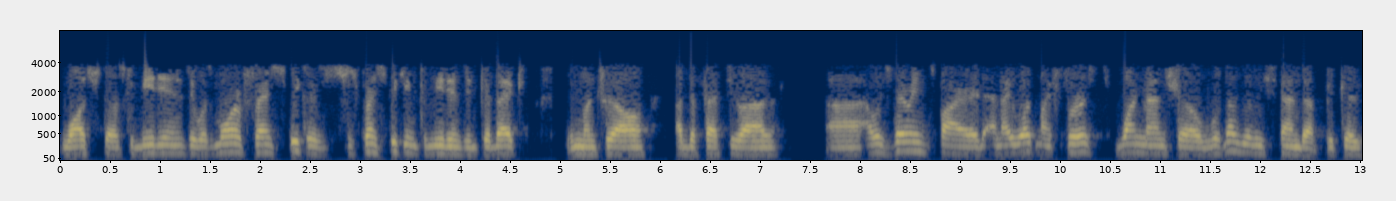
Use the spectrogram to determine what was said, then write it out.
watch those comedians, it was more French speakers, French speaking comedians in Quebec, in Montreal, at the festival uh, I was very inspired and I wrote my first one man show. It was not really stand up because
